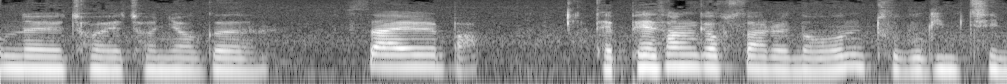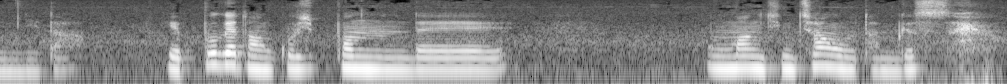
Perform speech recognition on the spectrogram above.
오늘 저의 저녁은 쌀밥, 대패 삼겹살을 넣은 두부김치입니다. 예쁘게 담고 싶었는데 엉망진창으로 담겼어요.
